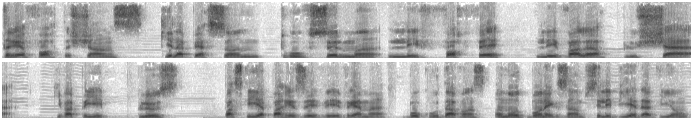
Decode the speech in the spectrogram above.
très fortes chances que la personne trouve seulement les forfaits, les valeurs plus chères, qui va payer plus parce qu'il n'y a pas réservé vraiment beaucoup d'avance. Un autre bon exemple, c'est les billets d'avion.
